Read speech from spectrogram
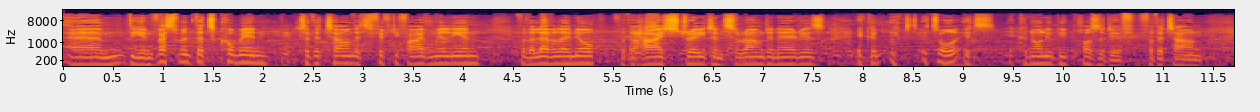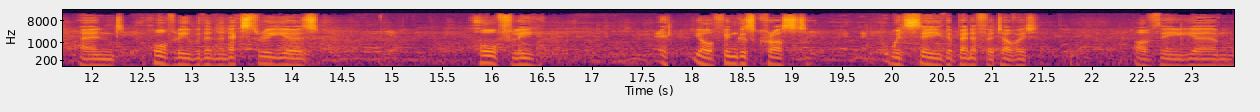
Um, the investment that's come in yes. to the town, that's 55 million for the levelling up, for the yes. high street and surrounding areas. It can, it's, it's all, it's, it can only be positive for the town, and hopefully within the next three years, hopefully, it, you know, fingers crossed, we'll see the benefit of it, of the um,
